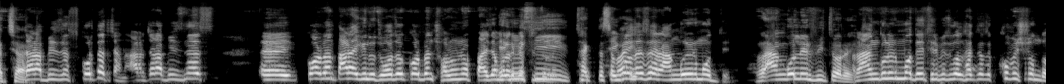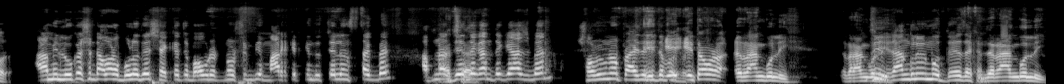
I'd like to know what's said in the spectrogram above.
আচ্ছা। যারা বিজনেস করতে চান আর যারা বিজনেস করবেন তারাই কিন্তু যোগাযোগ করবেন সর্বনিম্ন এগুলি কাছে কি দিতে। থাকতেছে রাঙ্গুলির মধ্যে। রাঙ্গলির ভিতরে? রাঙ্গুলির মধ্যে থ্রি পিসগুলো থাকতেছে খুবই সুন্দর। আর আমি লোকেশনটা আবার বলে দিই সেক্ষেত্রে বাবুরাট নরসিং দিয়ে মার্কেট কিন্তু চ্যালেঞ্জ থাকবে। আপনার যে আচ্ছা। যেখান থেকে আসবেন সর্বনিম্ন প্রাইজে নিতে এ- পারবেন। এটাও রাঙ্গুলি। জি রাঙ্গুলি রাঙ্গুলির মধ্যে দেখেন। যে রাঙ্গুলি।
